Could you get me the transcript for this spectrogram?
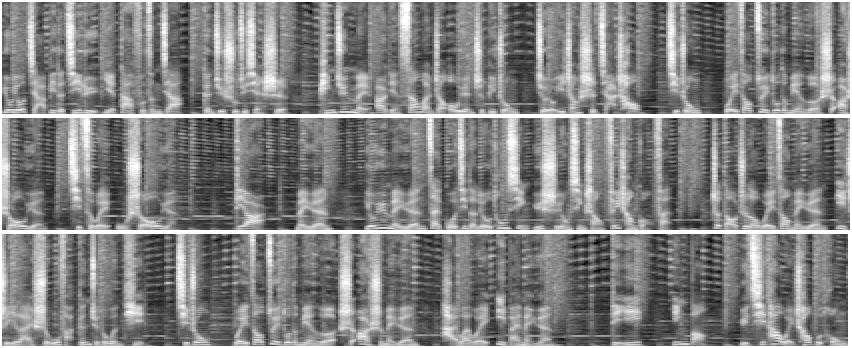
拥有假币的几率也大幅增加。根据数据显示，平均每二点三万张欧元纸币中就有一张是假钞，其中伪造最多的面额是二十欧元，其次为五十欧元。第二，美元。由于美元在国际的流通性与使用性上非常广泛，这导致了伪造美元一直以来是无法根绝的问题。其中伪造最多的面额是二十美元，海外为一百美元。第一，英镑与其他伪钞不同，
